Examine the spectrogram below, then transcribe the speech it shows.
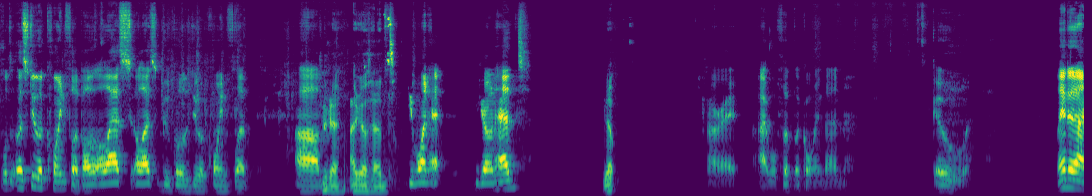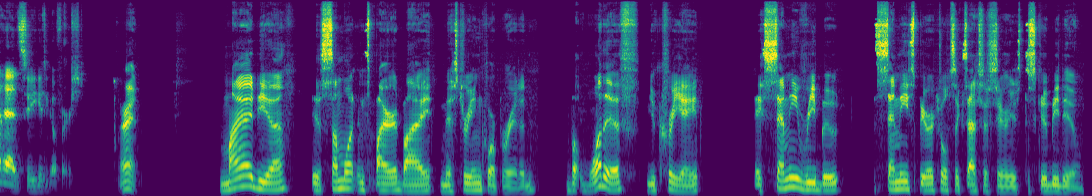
well, let's do a coin flip. I'll, I'll ask I'll ask Google to do a coin flip. Um, Okay, I go heads. You want he- your own heads? All right, I will flip a coin then. Go. Landed on heads, so you get to go first. All right. My idea is somewhat inspired by Mystery Incorporated, but what if you create a semi reboot, semi spiritual successor series to Scooby Doo,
